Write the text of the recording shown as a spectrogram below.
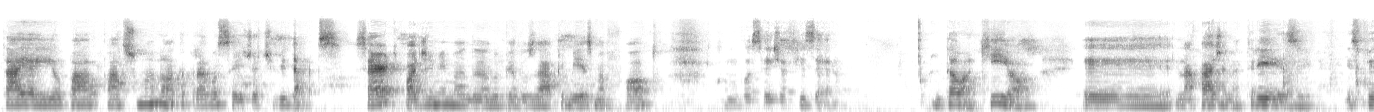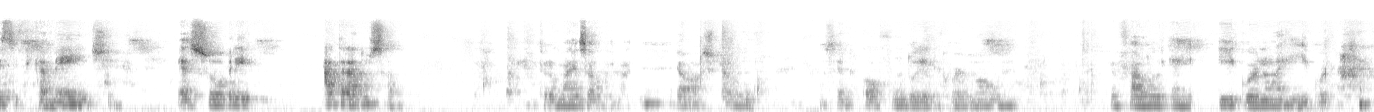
tá? E aí eu passo uma nota para vocês de atividades, certo? Pode ir me mandando pelo zap mesmo a foto, como vocês já fizeram. Então, aqui, ó, é, na página 13, especificamente, é sobre a tradução. Entrou mais alguém. Eu acho que eu, eu, sempre confundo ele com o irmão, né? Eu falo é Igor, não é Igor.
